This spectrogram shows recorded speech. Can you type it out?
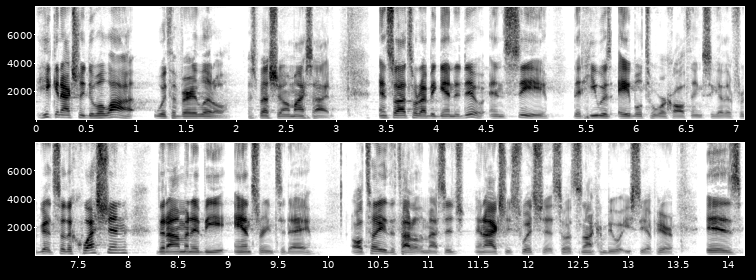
he can actually do a lot with a very little, especially on my side. And so that's what I began to do and see that he was able to work all things together for good. So the question that I'm going to be answering today I'll tell you the title of the message, and I actually switched it, so it's not going to be what you see up here, is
